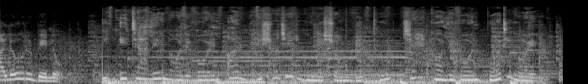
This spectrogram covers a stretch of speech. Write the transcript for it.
আলোর বেলো। ইটালিয়ান অলিভ অয়েল আর ভেষজের গুণে সমৃদ্ধ Jack olive oil body oil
